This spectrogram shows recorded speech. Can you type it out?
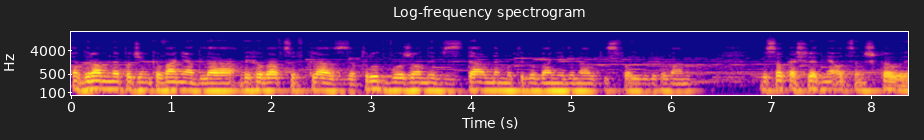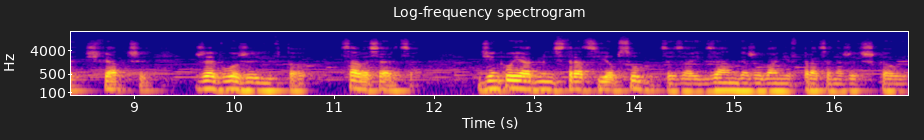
Ogromne podziękowania dla wychowawców klas za trud włożony w zdalne motywowanie do nauki swoich wychowanków. Wysoka średnia ocen szkoły świadczy, że włożyli w to całe serce. Dziękuję administracji i obsłudze za ich zaangażowanie w pracę na rzecz szkoły.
